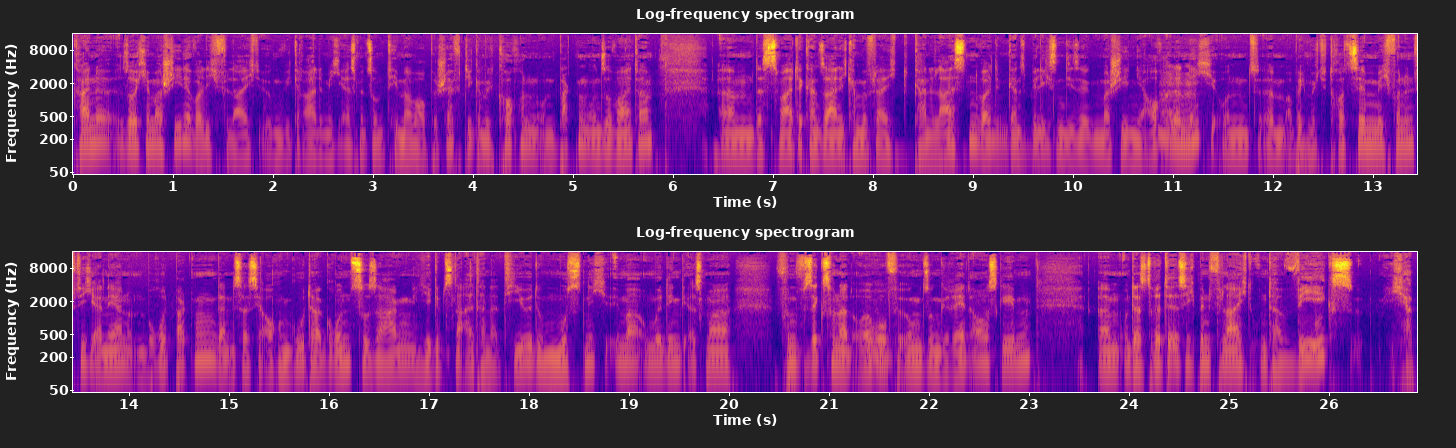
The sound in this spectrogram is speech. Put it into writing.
keine solche Maschine, weil ich vielleicht irgendwie gerade mich erst mit so einem Thema überhaupt beschäftige, mit Kochen und Backen und so weiter. Ähm, das zweite kann sein, ich kann mir vielleicht keine leisten, weil ganz billig sind diese Maschinen ja auch mhm. alle nicht. Und ähm, aber ich möchte trotzdem mich vernünftig ernähren und ein Brot backen, dann ist das ja auch auch ein guter Grund zu sagen, hier gibt es eine Alternative. Du musst nicht immer unbedingt erstmal 500, 600 Euro mhm. für irgendein so Gerät ausgeben. Ähm, und das dritte ist, ich bin vielleicht unterwegs ich habe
